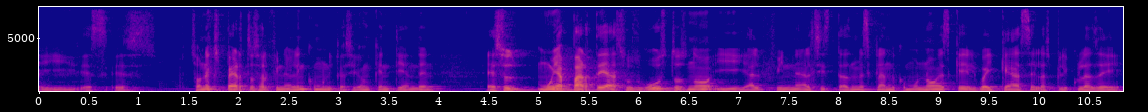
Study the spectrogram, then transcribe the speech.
no. Y, y es, es- son expertos al final en comunicación que entienden. Eso es muy aparte a sus gustos, ¿no? Y al final si estás mezclando como, no, es que el güey que hace las películas de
